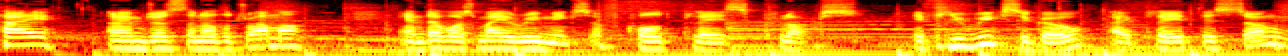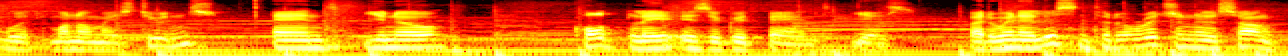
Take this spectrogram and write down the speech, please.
Hi, I'm just another drummer, and that was my remix of Coldplay's Clocks. A few weeks ago, I played this song with one of my students, and you know, Coldplay is a good band, yes. But when I listen to the original song,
